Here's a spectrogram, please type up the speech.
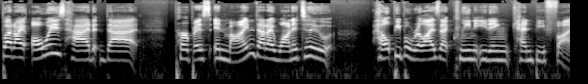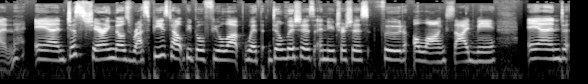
But I always had that purpose in mind that I wanted to help people realize that clean eating can be fun and just sharing those recipes to help people fuel up with delicious and nutritious food alongside me. And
